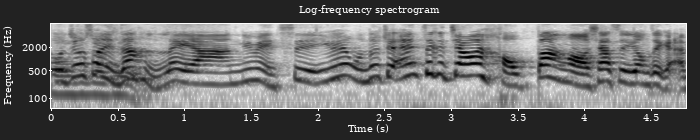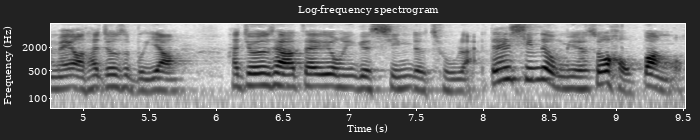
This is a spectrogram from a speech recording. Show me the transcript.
我就说你这样很累啊。你每次，因为我都觉得，哎、这个教案好棒哦，下次用这个，哎，没有，他就是不要，他就是要再用一个新的出来。但是新的我们也说好棒哦，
